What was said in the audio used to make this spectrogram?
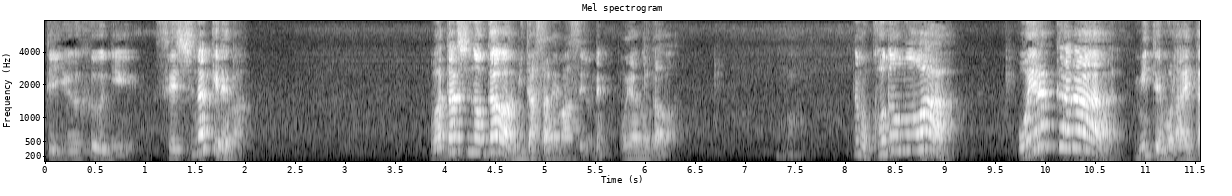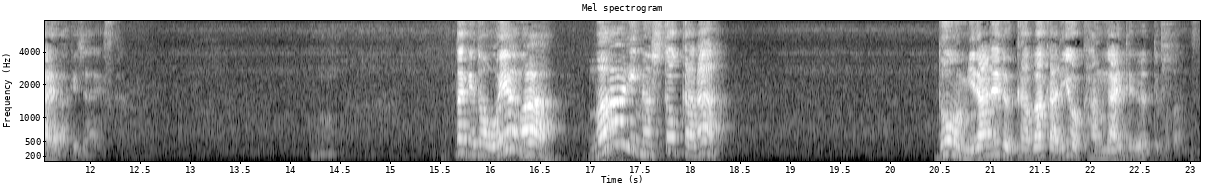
ていうふうに接しなければ私の我は満たされますよね親の我は。でも子供は親から見てもらいたいわけじゃないですか。だけど親は周りの人からどう見られるかばかりを考えてるってことなんです。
